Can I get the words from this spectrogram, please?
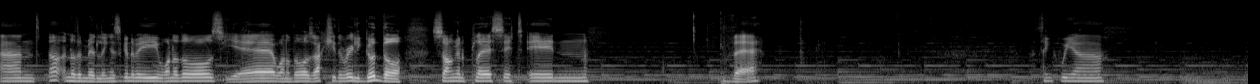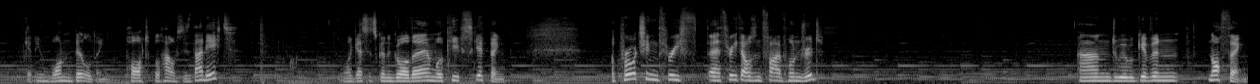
And oh, another middling is going to be one of those. Yeah, one of those. Actually, they're really good, though. So I'm going to place it in there. I think we are getting one building. Portable house. Is that it? Well, I guess it's going to go there and we'll keep skipping. Approaching 3, uh, 3,500. And we were given nothing.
